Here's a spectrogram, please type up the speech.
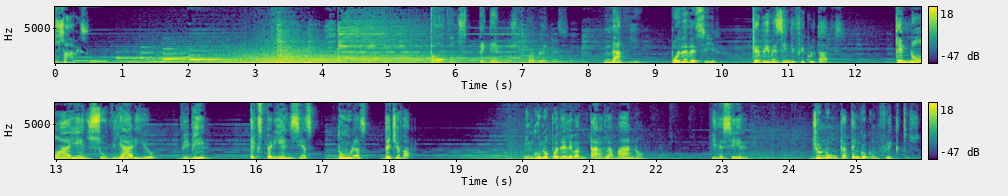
Sabes. Todos tenemos problemas. Nadie puede decir que vive sin dificultades, que no hay en su diario vivir experiencias duras de llevar. Ninguno puede levantar la mano y decir, yo nunca tengo conflictos,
